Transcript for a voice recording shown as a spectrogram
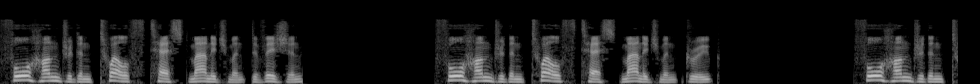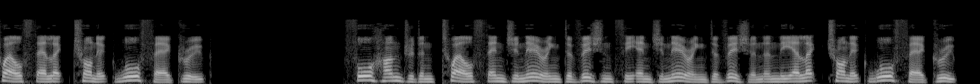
412th Test Management Division 412th Test Management Group 412th Electronic Warfare Group 412th Engineering Division The Engineering Division and the Electronic Warfare Group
